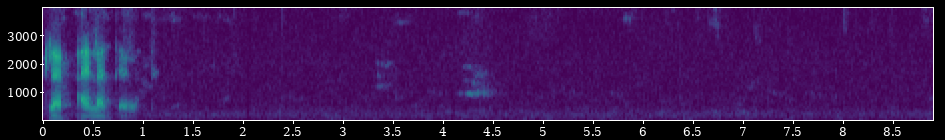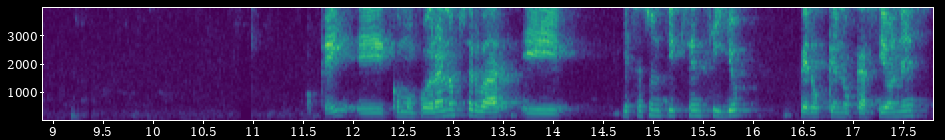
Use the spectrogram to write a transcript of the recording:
Claro, adelante, adelante. ¿Ok? Eh, como podrán observar, eh, este es un tip sencillo, pero que en ocasiones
